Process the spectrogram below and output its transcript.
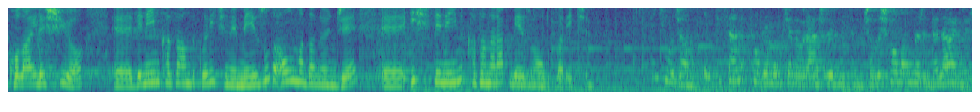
kolaylaşıyor. E, deneyim kazandıkları için ve mezun olmadan önce e, iş deneyimi kazanarak mezun oldukları için. Peki hocam, optisyenlik programı okuyan öğrencilerimizin çalışma alanları nelerdir?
